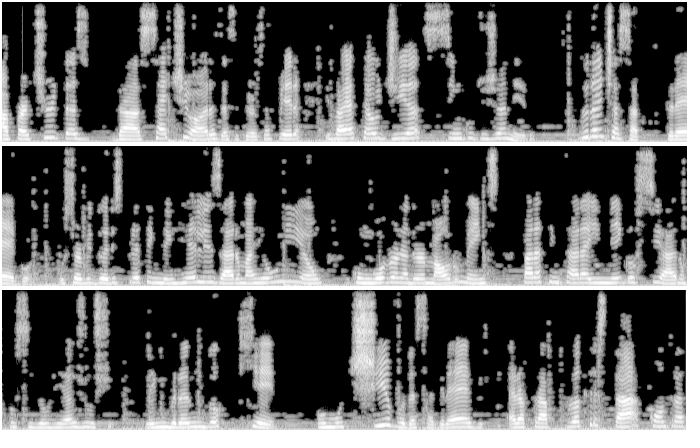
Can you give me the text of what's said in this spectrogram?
a partir das, das 7 horas dessa terça-feira e vai até o dia 5 de janeiro. Durante essa trégua, os servidores pretendem realizar uma reunião com o governador Mauro Mendes para tentar aí negociar um possível reajuste. Lembrando que o motivo dessa greve era para protestar contra a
